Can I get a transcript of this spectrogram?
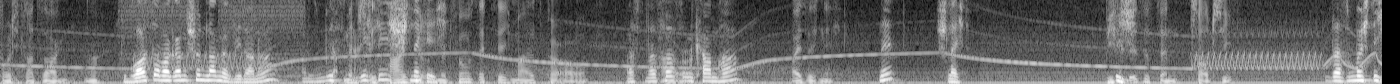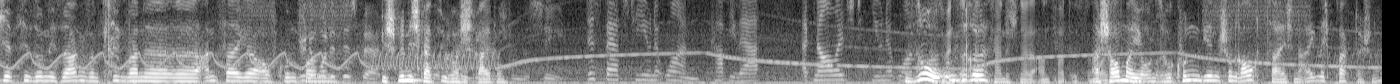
wollte ich gerade sagen. Ne? Du brauchst aber ganz schön lange wieder, ne? Also du bist ja, Mensch, ich richtig hier schneckig. mit 65 Miles per Hour. Was, was ist das in kmh? Weiß ich nicht. Ne? Schlecht. Wie viel Ich- ist es denn, Chauchi? Das möchte ich jetzt hier so nicht sagen, sonst kriegen wir eine äh, Anzeige aufgrund Unit 1 von... Geschwindigkeitsüberschreitung. Dispatch to Unit 1. Copy that. Acknowledged. Unit 1. So, Also unsere- das jetzt keine schnelle Anfahrt ist. Ah, schau mal hier, unsere Kunden geben schon Rauchzeichen. Eigentlich praktisch, ne?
